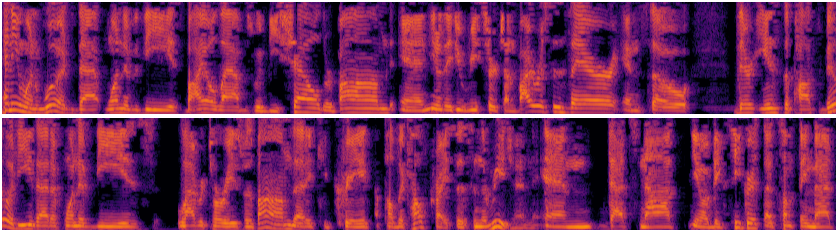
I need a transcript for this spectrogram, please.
anyone would, that one of these biolabs would be shelled or bombed, and you know they do research on viruses there, and so there is the possibility that if one of these laboratories was bombed, that it could create a public health crisis in the region, and that's not you know a big secret. That's something that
